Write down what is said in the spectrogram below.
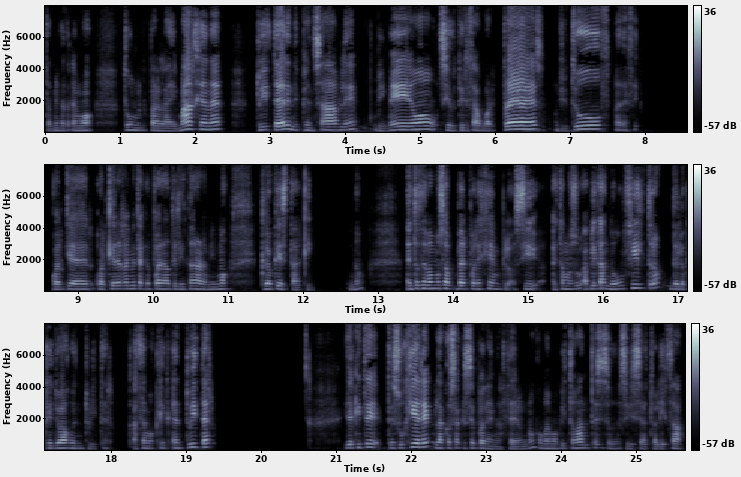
también tenemos Tumblr para las imágenes. Twitter, indispensable, Vimeo, si utilizas WordPress, YouTube, es decir, cualquier, cualquier herramienta que pueda utilizar ahora mismo creo que está aquí, ¿no? Entonces vamos a ver, por ejemplo, si estamos aplicando un filtro de lo que yo hago en Twitter. Hacemos clic en Twitter y aquí te, sugiere las cosas que se pueden hacer, ¿no? Como hemos visto antes, si se actualiza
